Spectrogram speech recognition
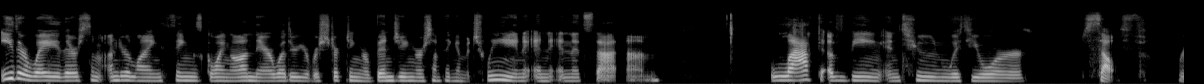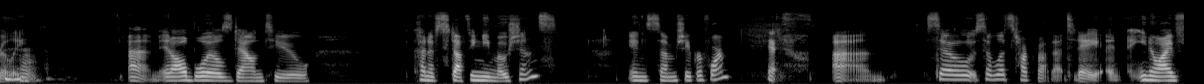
either way there's some underlying things going on there whether you're restricting or binging or something in between and and it's that um, lack of being in tune with your self really. Mhm. um, it all boils down to kind of stuffing emotions in some shape or form Yes. um, so so let's talk about that today and you know i've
